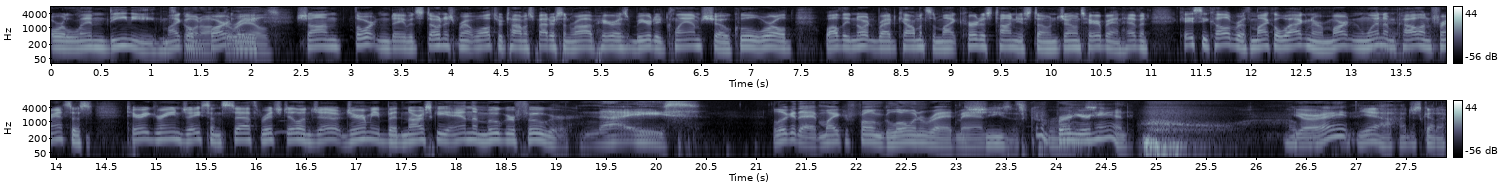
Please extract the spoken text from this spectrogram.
Orlandini, Michael off the Bartley. Sean Thornton, David Stonish, Brent Walter, Thomas Patterson, Rob Harris, Bearded Clam Show, Cool World, Wally Norton, Brad Calmanson, Mike Curtis, Tanya Stone, Jones, Hairband Heaven, Casey Culbreth, Michael Wagner, Martin Wynnum, Colin Francis, Terry Green, Jason Seth, Rich Dillon, Jo- Jeremy Bednarski, and the Mooger Fooger. Nice. Look at that microphone glowing red, man. Jesus It's gonna burn your Christ. hand. You all right? Yeah, I just got to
